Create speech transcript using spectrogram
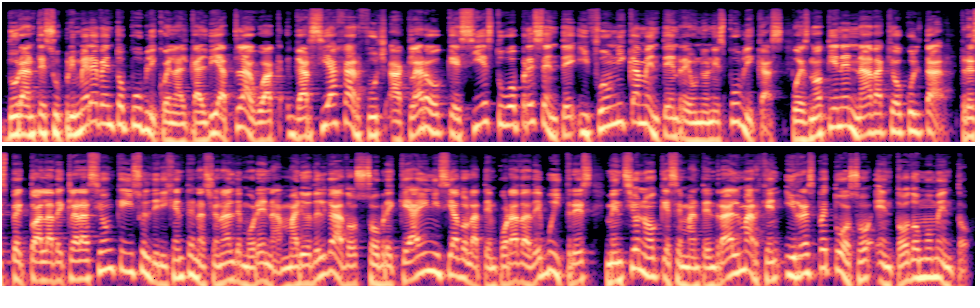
Durante su primer evento público en la alcaldía Tláhuac, García Harfuch aclaró que sí estuvo presente y fue únicamente en reuniones públicas, pues no tiene nada que ocultar. Respecto a la declaración que hizo el dirigente nacional de Morena, Mario Delgado, sobre que ha iniciado la temporada de buitres, mencionó que se mantendrá al margen y respetuoso en todo momento.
